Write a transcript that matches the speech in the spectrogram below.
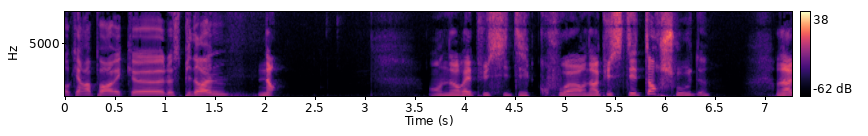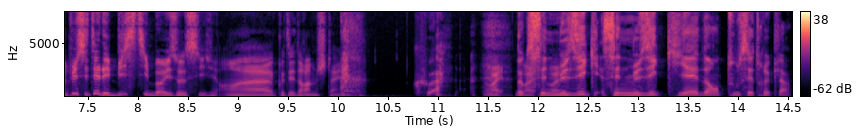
aucun rapport avec le speedrun? Non. On aurait pu citer quoi? On aurait pu citer Torchwood. On aurait pu citer les Beastie Boys aussi, à côté de Rammstein. quoi? Donc c'est une musique, c'est une musique qui est dans tous ces trucs là.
